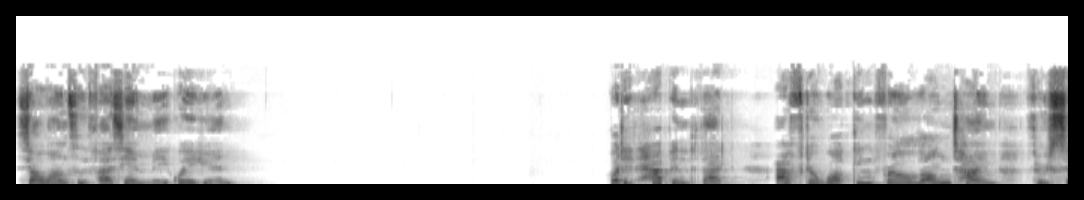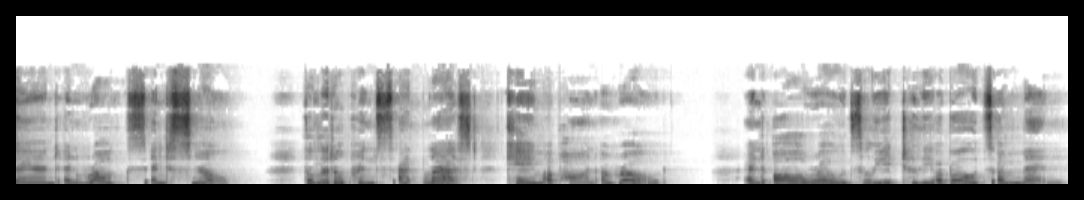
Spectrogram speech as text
小王子发现玫瑰园。But it happened that, after walking for a long time through sand and rocks and snow, the little prince at last came upon a road and all roads lead to the abodes of men.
